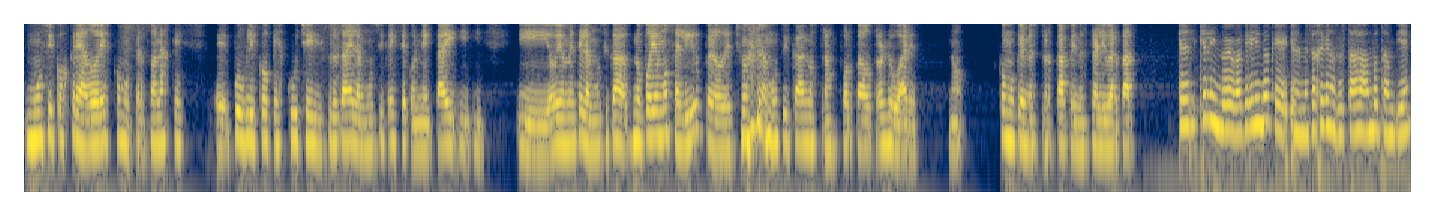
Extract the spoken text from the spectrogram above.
músicos creadores como personas que, eh, público que escuche y disfruta de la música y se conecta y, y- y- y obviamente la música, no podíamos salir, pero de hecho la música nos transporta a otros lugares, ¿no? Como que nuestro escape, nuestra libertad. Qué, qué, lindo, Eva, qué lindo que el mensaje que nos estás dando también.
